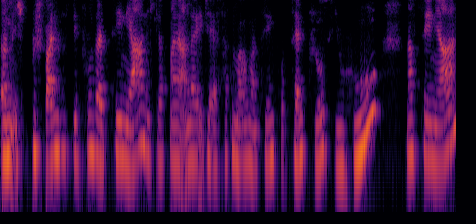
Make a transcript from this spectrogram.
Ähm, ich bespare dieses Depot seit zehn Jahren. Ich glaube, meine Anleihe-ETFs hatten mal irgendwann zehn Prozent plus. Juhu, nach zehn Jahren.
